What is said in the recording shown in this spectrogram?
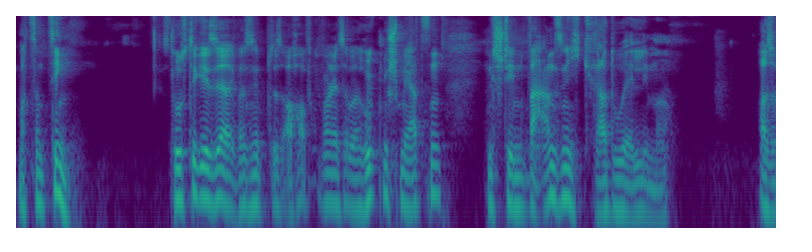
macht es dann Zing. Das Lustige ist ja, ich weiß nicht, ob das auch aufgefallen ist, aber Rückenschmerzen entstehen wahnsinnig graduell immer. Also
